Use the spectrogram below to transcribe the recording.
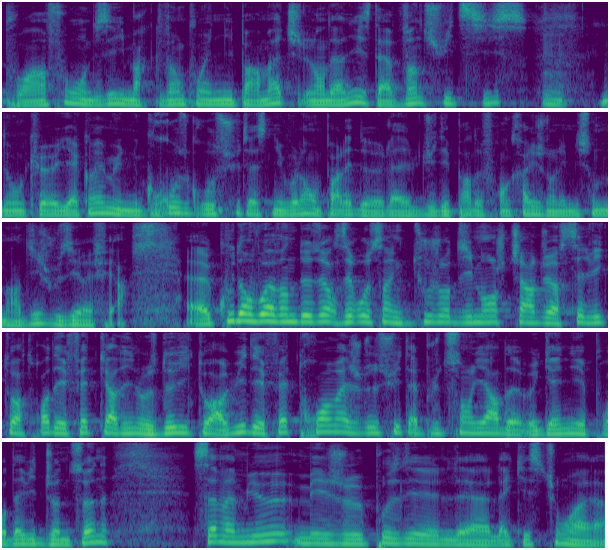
pour info, on disait il marque 20 points et demi par match. L'an dernier, c'était à 28-6. Mm. Donc il y a quand même une grosse, grosse chute à ce niveau-là. On parlait de la- du départ de Frank Reich dans l'émission de mardi, je vous y réfère. Euh, coup d'envoi 22h05, toujours dimanche. Chargers, 7 victoires, 3 défaites. Cardinals, 2 victoires, 8 défaites. 3 matchs de suite à plus de 100 yards euh, gagnés pour David Johnson. Ça va mieux, mais je pose la question à euh,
